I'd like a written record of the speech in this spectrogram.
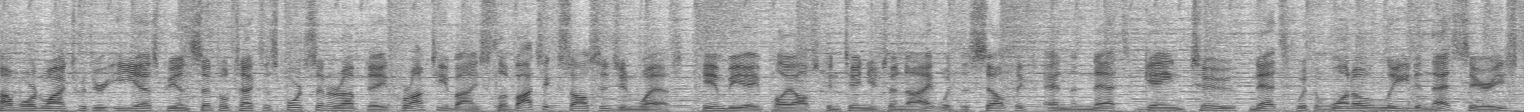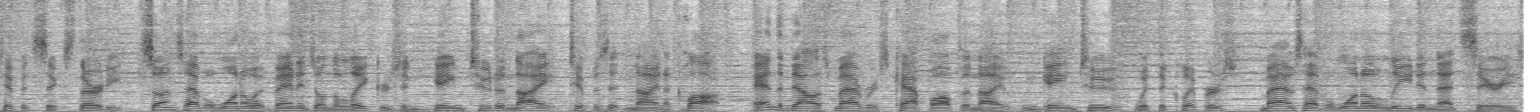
I'm Ward White with your ESPN Central Texas Sports Center update brought to you by Slovacek Sausage and West. NBA playoffs continue tonight with the Celtics and the Nets game 2. Nets with a 1-0 lead in that series, tip at 6.30. Suns have a 1-0 advantage on the Lakers in game 2 tonight, tip is at 9 o'clock. And the Dallas Mavericks cap off the night in game 2 with the Clippers. Mavs have a 1-0 lead in that series.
